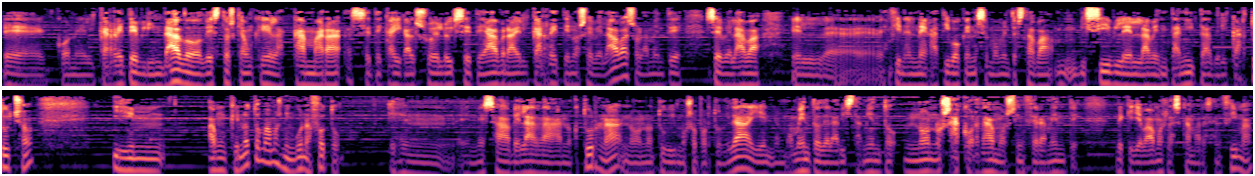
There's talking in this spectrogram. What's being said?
eh, con el carrete blindado, de estos que aunque la cámara se te caiga al suelo y se te abra, el carrete no se velaba, solamente se velaba el, en fin, el negativo que en ese momento estaba visible en la ventanita del cartucho. Y mm, aunque no tomamos ninguna foto, en, esa velada nocturna, no, tuvimos oportunidad y en el momento del avistamiento no nos acordamos sinceramente de que llevábamos las cámaras encima.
